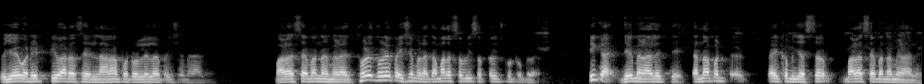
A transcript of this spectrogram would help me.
विजय वडेट्टीवार असेल नाना पटोलेला पैसे मिळाले. बाळासाहेबांना मिळाले. थोडे थोडे पैसे मिळाले. आम्हाला सव्वीस सत्तावीस कोटी रुपये ठीक आहे जे मिळाले ते. त्यांना पण काही कमी जास्त बाळासाहेबांना मिळाले.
